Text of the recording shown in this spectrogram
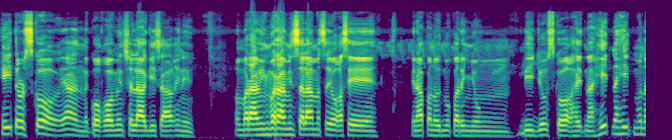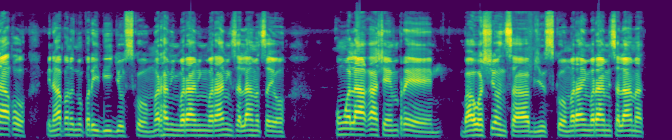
haters ko. Ayan, nagko-comment siya lagi sa akin eh. Oh, Maraming maraming salamat sa iyo kasi pinapanood mo pa rin yung videos ko kahit na hate na hate mo na ako. Pinapanood mo pa rin videos ko. Maraming maraming maraming salamat sa iyo. Kung wala ka, syempre, bawas yon sa views ko. Maraming maraming salamat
